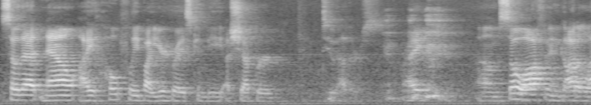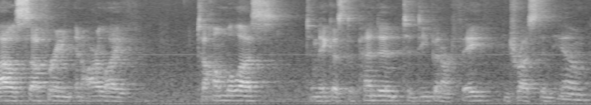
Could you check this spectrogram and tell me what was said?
so that now I hopefully, by your grace, can be a shepherd to others, right? Um, so often, God allows suffering in our life to humble us, to make us dependent, to deepen our faith and trust in Him,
